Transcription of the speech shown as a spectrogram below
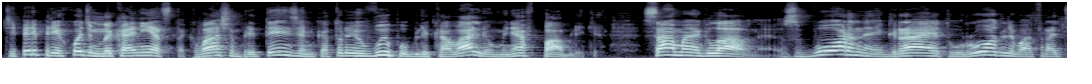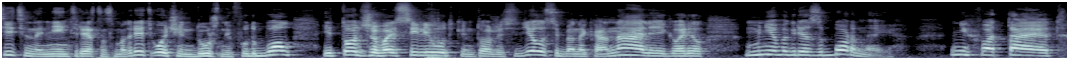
Теперь переходим наконец-то к вашим претензиям, которые вы публиковали у меня в паблике. Самое главное, сборная играет уродливо, отвратительно, неинтересно смотреть, очень душный футбол. И тот же Василий Уткин тоже сидел у себя на канале и говорил, мне в игре сборной не хватает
